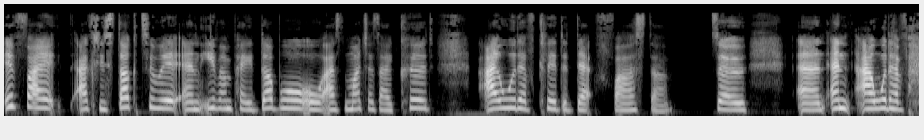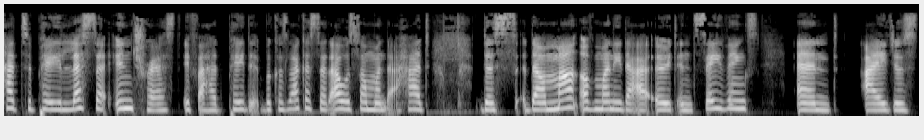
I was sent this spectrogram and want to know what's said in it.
if I actually stuck to it and even paid double or as much as I could, I would have cleared the debt faster. So, and, and I would have had to pay lesser interest if I had paid it because like I said, I was someone that had this, the amount of money that I owed in savings and I just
